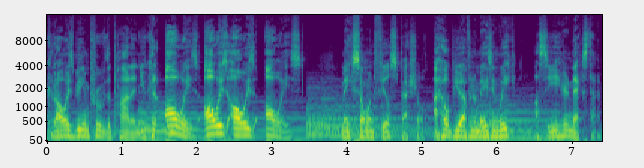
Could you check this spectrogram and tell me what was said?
could always be improved upon, and you can always, always, always, always make someone feel special. I hope you have an amazing week. I'll see you here next time.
